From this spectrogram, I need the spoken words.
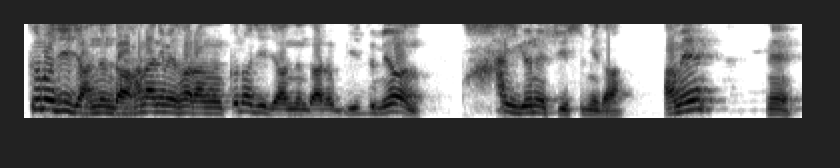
끊어지지 않는다. 하나님의 사랑은 끊어지지 않는다를 믿으면 다 이겨낼 수 있습니다. 아멘. 네.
